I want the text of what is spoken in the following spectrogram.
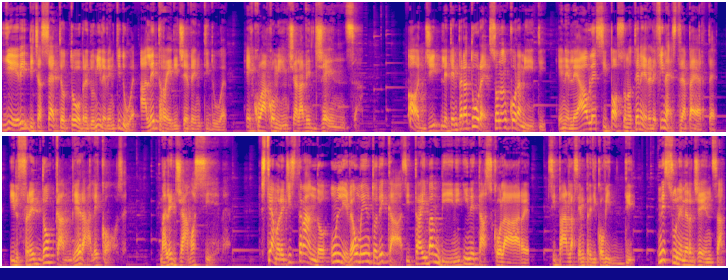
Ieri, 17 ottobre 2022, alle 13.22. E qua comincia la veggenza. Oggi le temperature sono ancora miti e nelle aule si possono tenere le finestre aperte. Il freddo cambierà le cose. Ma leggiamo assieme. Stiamo registrando un lieve aumento dei casi tra i bambini in età scolare. Si parla sempre di Covid. Nessuna emergenza,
